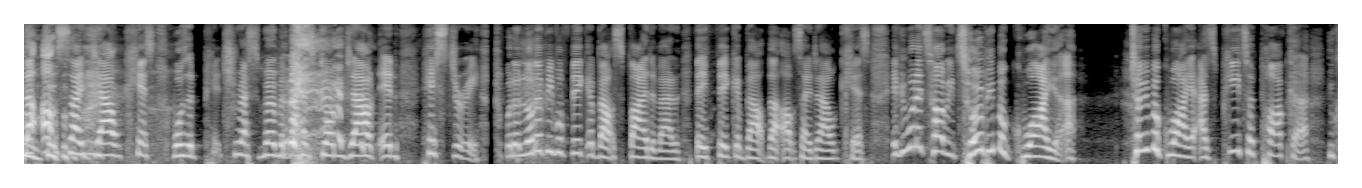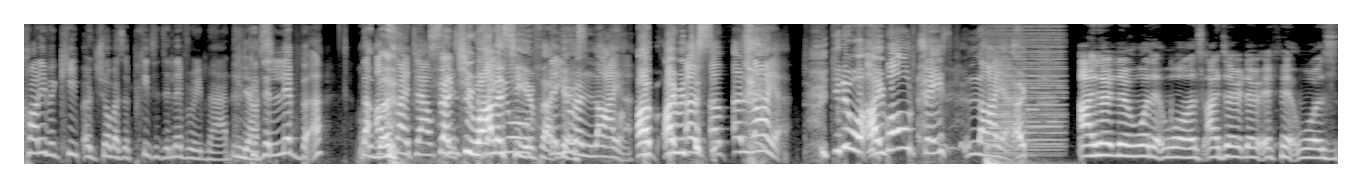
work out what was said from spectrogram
that upside down kiss was a picturesque moment that has gone down in history. When a lot of people think about Spider-Man, they think about that upside down kiss. If you want to tell me Tobey Maguire Tobey Maguire as Peter Parker, who can't even keep a job as a pizza delivery man, Yes. to deliver the The upside down sensuality you're- of that then You're a liar. Um, I would A- just, a, a liar. you know what? A I bold faced liar. I don't know what it was. I don't know if it was,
